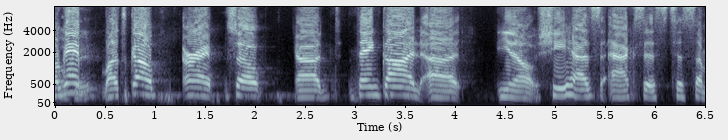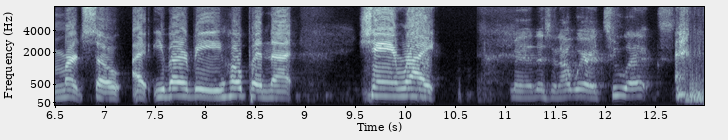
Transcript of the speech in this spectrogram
Okay, Okay. let's go. All right. So, uh, thank God, uh, you know, she has access to some merch. So, I, you better be hoping that she ain't right. Man, listen, I wear a 2X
